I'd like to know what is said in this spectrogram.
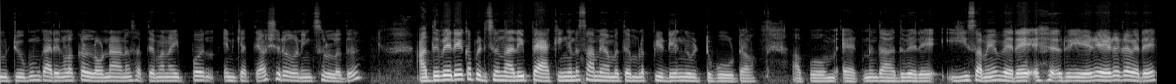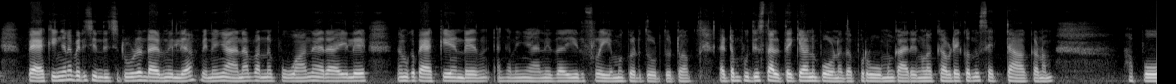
യൂട്യൂബും കാര്യങ്ങളൊക്കെ ഉള്ളതുകൊണ്ടാണ് സത്യം പറഞ്ഞാൽ ഇപ്പോൾ എനിക്ക് അത്യാവശ്യം ഒരു ഏണിങ്സ് ഉള്ളത്. അതുവരെയൊക്കെ പിടിച്ചു നിന്നാൽ ഈ പാക്കിങ്ങിന്റെ സമയമാകുമ്പോൾ നമ്മൾ പിടി അങ്ങ് വിട്ടു പോകും കേട്ടോ അപ്പം ഏട്ടന് ഇത് അതുവരെ ഈ സമയം വരെ ഒരു ഏഴ് ഏഴര വരെ പാക്കിങ്ങിനെ പറ്റി ചിന്തിച്ചിട്ടുകൂടെ ഉണ്ടായിരുന്നില്ല. പിന്നെ ഞാനാ പറഞ്ഞു പോകാൻ നേരമായില്ലേ നമുക്ക് പാക്ക് ചെയ്യേണ്ടതെന്ന് അങ്ങനെ ഞാനിതാ ഈ ഒരു ഫ്രെയിമൊക്കെ എടുത്ത് കൊടുത്തു കേട്ടോ. ഏട്ടൻ പുതിയ സ്ഥലത്തേക്കാണ് പോണത്. അപ്പോൾ റൂമും കാര്യങ്ങളൊക്കെ അവിടെയൊക്കെ ഒന്ന് സെറ്റ് ആക്കണം. അപ്പോൾ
